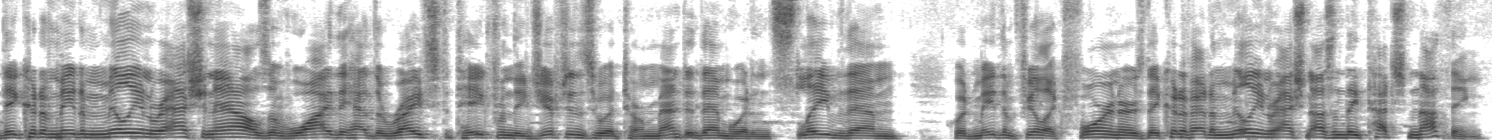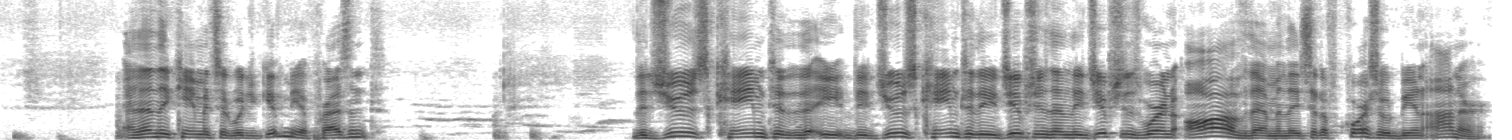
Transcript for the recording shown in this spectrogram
They could have made a million rationales of why they had the rights to take from the Egyptians who had tormented them, who had enslaved them, who had made them feel like foreigners. They could have had a million rationales and they touched nothing. And then they came and said, Would you give me a present? The Jews came to the, the Jews came to the Egyptians and the Egyptians were in awe of them and they said of course it would be an honor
